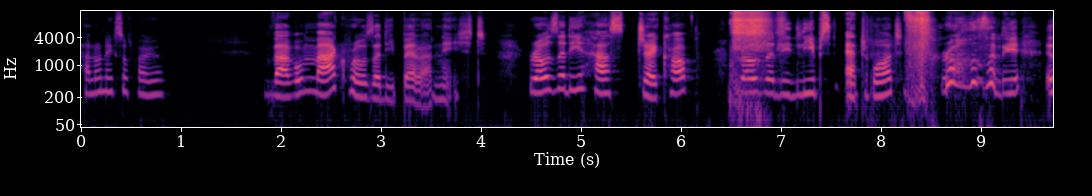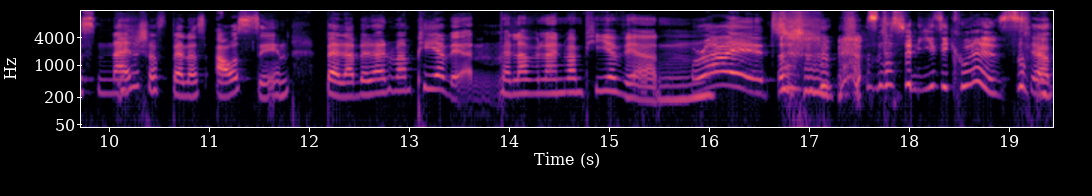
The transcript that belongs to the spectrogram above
Hallo, nächste Frage. Warum mag Rosa die Bella nicht? Rosalie hasst Jacob. Rosalie liebt Edward. Rosalie ist neidisch auf Bellas Aussehen. Bella will ein Vampir werden. Bella will ein Vampir werden. Right. Was ist das für ein easy Quiz? ja,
